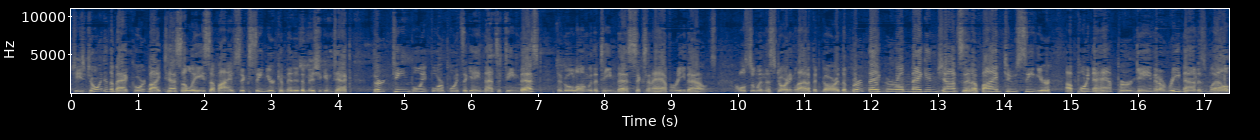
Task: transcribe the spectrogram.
She's joined in the backcourt by Tessa Lease, a 5'6 senior committed to Michigan Tech. 13.4 points a game. That's a team best to go along with a team best six and a half rebounds. Also in the starting lineup at guard, the birthday girl Megan Johnson, a 5'2 senior, a point and a half per game and a rebound as well.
